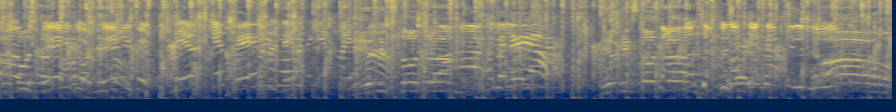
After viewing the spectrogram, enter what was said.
బాగుంది వెరీ గుడ్ వెరీ గుడ్ దేవుడికి వెరీ దేవుడికి దేవునికి స్తోత్రం హల్లెలూయా దేవునికి స్తోత్రం చక్కగా చేశారు పిల్లలు వావ్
